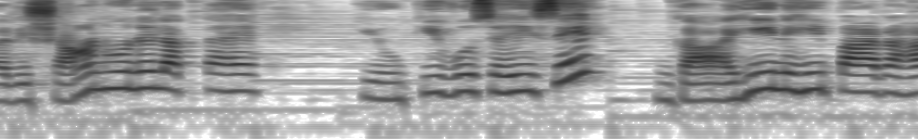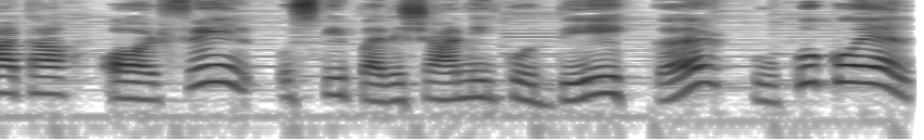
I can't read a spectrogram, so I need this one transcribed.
परेशान होने लगता है, क्योंकि वो सही से गा ही नहीं पा रहा था। और फिर उसकी परेशानी को देखकर कुकू कोयल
